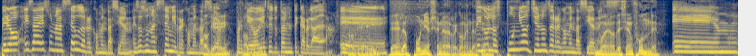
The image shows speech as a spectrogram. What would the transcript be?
pero esa es una pseudo recomendación. Esa es una semi recomendación. Porque hoy estoy totalmente cargada. Eh. Tenés los puños llenos de recomendaciones. Tengo los puños llenos de recomendaciones. Bueno, desenfunde. Eh,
